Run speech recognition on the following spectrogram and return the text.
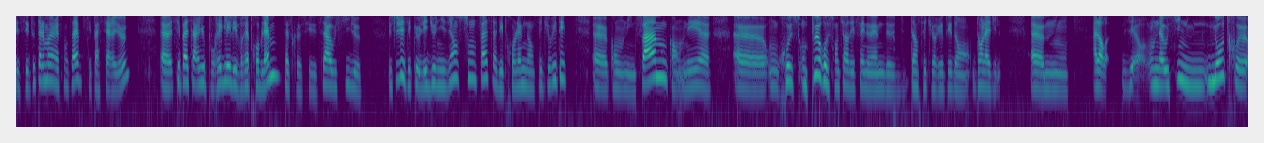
C'est totalement irresponsable, c'est pas sérieux. c'est pas sérieux pour régler les vrais problèmes, parce que c'est ça aussi le, le sujet, c'est que les Dionysiens sont face à des problèmes d'insécurité. Euh, quand on est une femme, quand on est, euh, euh, on, peut ressentir des phénomènes d'insécurité dans, la ville. alors, on a aussi une autre,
